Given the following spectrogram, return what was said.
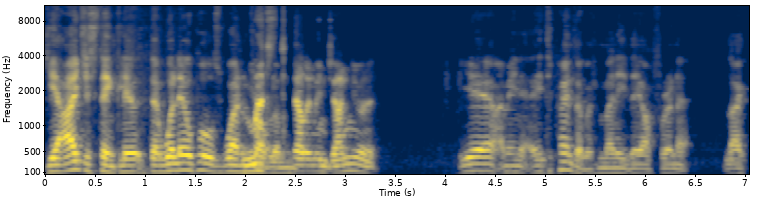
Yeah, I just think that well, Liverpool's one Unless problem. Tell him in January. Yeah, I mean, it depends how much money they offer in it. Like,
